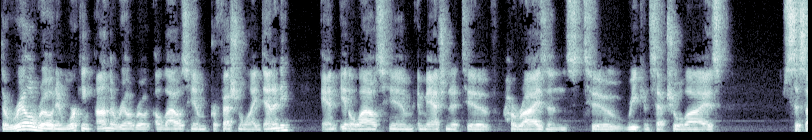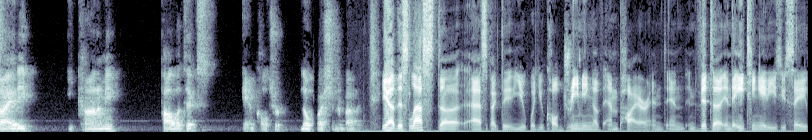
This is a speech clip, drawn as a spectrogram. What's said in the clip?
the railroad and working on the railroad allows him professional identity and it allows him imaginative horizons to reconceptualize society, economy, politics, and culture. No question about it. Yeah, this last uh, aspect, that you, what you call dreaming of empire, and, and, and Witte in the 1880s, you say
